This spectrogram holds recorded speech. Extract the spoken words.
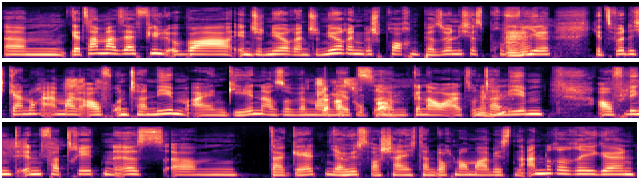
Ähm, jetzt haben wir sehr viel über Ingenieure, Ingenieurinnen gesprochen, persönliches Profil. Mhm. Jetzt würde ich gerne noch einmal auf Unternehmen eingehen. Also wenn man Klar, jetzt ähm, genau als mhm. Unternehmen auf LinkedIn vertreten ist, ähm, da gelten ja höchstwahrscheinlich dann doch nochmal ein bisschen andere Regeln.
